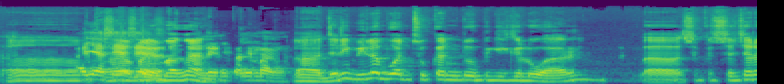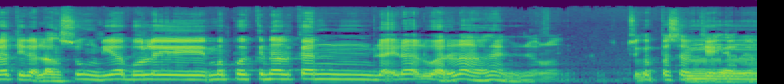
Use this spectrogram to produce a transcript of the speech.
Uh, Ah, yes, yes, yes. Palembang kan? Ada di Palembang. Uh, jadi bila buat sukan tu pergi keluar, uh, se- secara tidak langsung dia boleh memperkenalkan daerah luar lah kan. Juga pasal KL kan.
